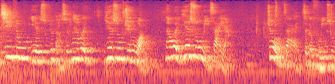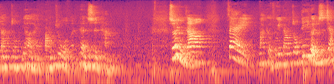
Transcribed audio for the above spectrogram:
基督耶稣就表示那位耶稣君王，那位耶稣弥赛亚。就在这个福音书当中，要来帮助我们认识他。所以你知道，在马可福音当中，第一个就是这样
